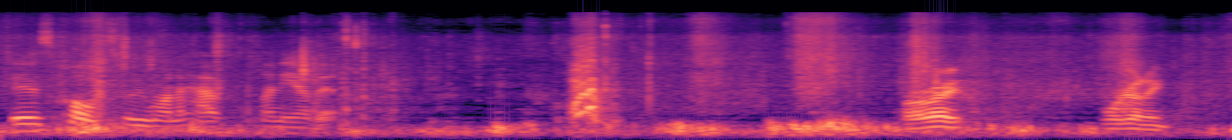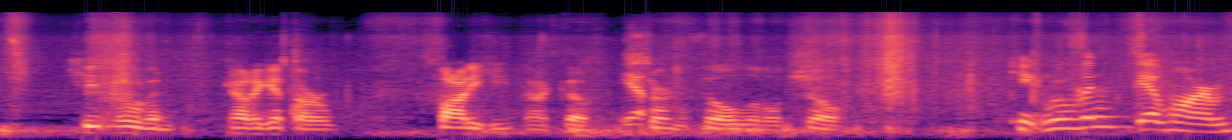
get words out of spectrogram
it is cold, so we want to have plenty of it. All right, we're gonna keep moving. Got to get our body heat back up. Yep. Starting to feel a little chill. Keep moving, get warm.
